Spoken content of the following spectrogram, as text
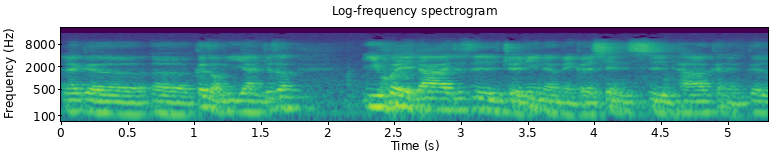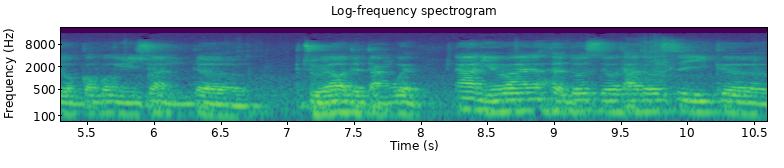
那个呃各种议案，就是说议会大概就是决定了每个县市它可能各种公共预算的主要的单位。那你会发现很多时候它都是一个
